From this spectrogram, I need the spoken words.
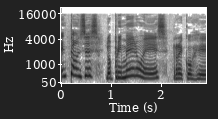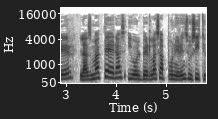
Entonces, lo primero es recoger las materas y volverlas a poner en su sitio.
